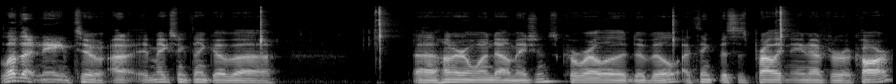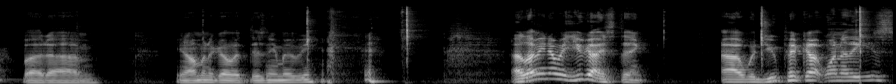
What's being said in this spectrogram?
I love that name too. It makes me think of uh, uh, 101 Dalmatians, Cruella de Vil. I think this is probably named after a car, but, um, you know, I'm going to go with Disney movie. uh, let me know what you guys think. Uh, would you pick up one of these?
